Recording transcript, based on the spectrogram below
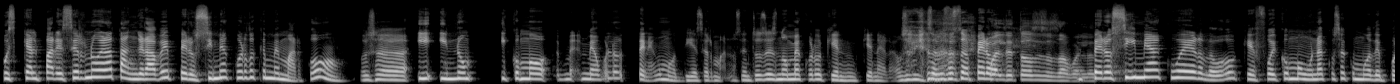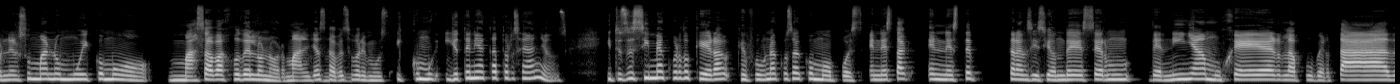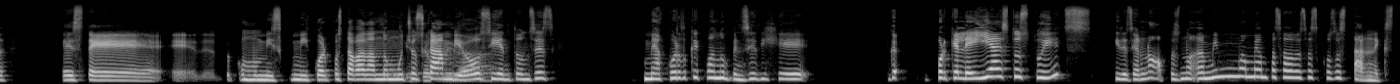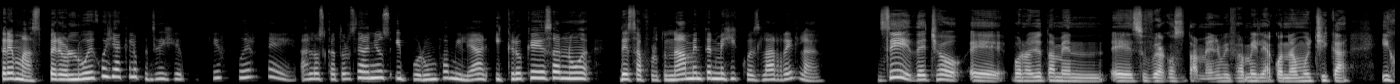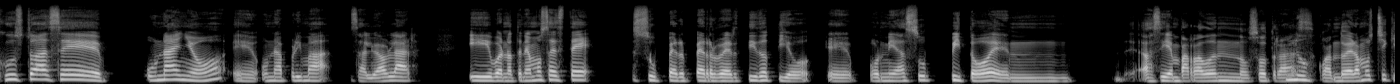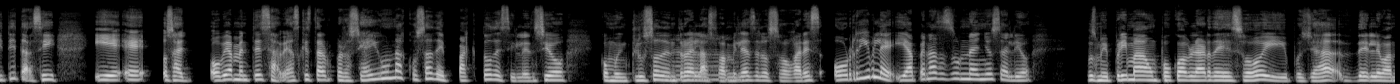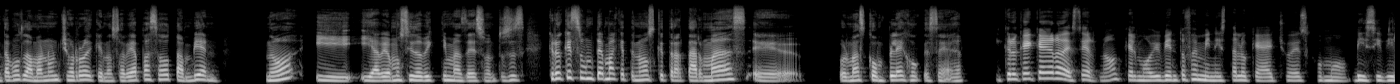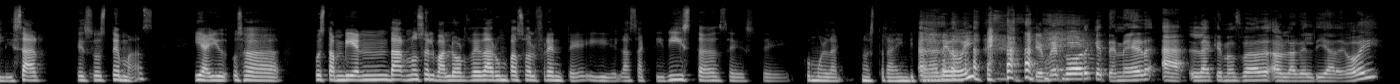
pues que al parecer no era tan grave, pero sí me acuerdo que me marcó. O sea, y, y no, y como mi, abuelo tenía como 10 hermanos, entonces no me acuerdo quién, quién era. O sea, ya sabes, o sea, pero, ¿Cuál de todos esos abuelos? pero sí me acuerdo que fue como una cosa como de poner su mano muy como más abajo de lo normal, ya sabes, sobre mi gusto. Y como y yo tenía 14 años. Entonces sí me acuerdo que era que fue una cosa como pues en esta en este transición de ser de niña a mujer, la pubertad, este eh, como mis- mi cuerpo estaba dando muchos cambios y entonces me acuerdo que cuando pensé dije porque leía estos tweets y decía, no, pues no, a mí no me han pasado esas cosas tan extremas, pero luego ya que lo pensé dije, qué fuerte, a los 14 años y por un familiar. Y creo que esa no, desafortunadamente en México es la regla. Sí, de hecho, eh, bueno, yo también eh, sufrí acoso también en mi familia cuando era muy chica. Y justo hace un año, eh, una prima salió a hablar y bueno, tenemos a este súper pervertido tío que ponía su pito en así embarrado en nosotras No. cuando éramos chiquititas, sí. Y, eh, o sea, obviamente sabías que estar, pero sí hay una cosa de pacto de silencio, como incluso dentro de las Ah. familias de los hogares, horrible. Y apenas hace un año salió pues mi prima un poco a hablar de eso y pues ya de- levantamos la mano un chorro de que nos había pasado también, ¿no? Y, y habíamos sido víctimas de eso. Entonces, creo que es un tema que tenemos que tratar más, eh, por más complejo que sea. Y creo que hay que agradecer, ¿no? Que el movimiento feminista lo que ha hecho es como visibilizar esos temas y o sea, pues también darnos el valor de dar un paso al frente y las activistas, este, como la, nuestra invitada de hoy. Qué mejor que tener a la que nos va a hablar el día de hoy.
